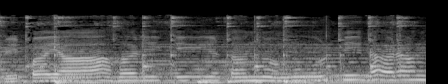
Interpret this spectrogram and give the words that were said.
कृपया हरिकीर्तन मूर्तिधरम्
